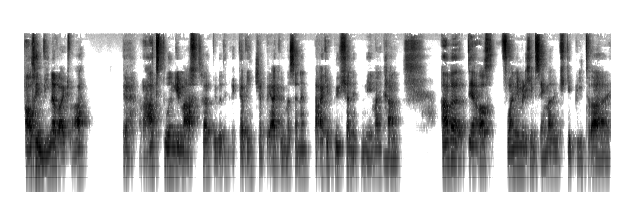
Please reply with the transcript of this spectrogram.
auch im Wienerwald war, der Radtouren gemacht hat über den Reckerwinkler Berg, wie man seinen Tagebüchern entnehmen kann, aber der auch vornehmlich im Semmering-Gebiet war,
